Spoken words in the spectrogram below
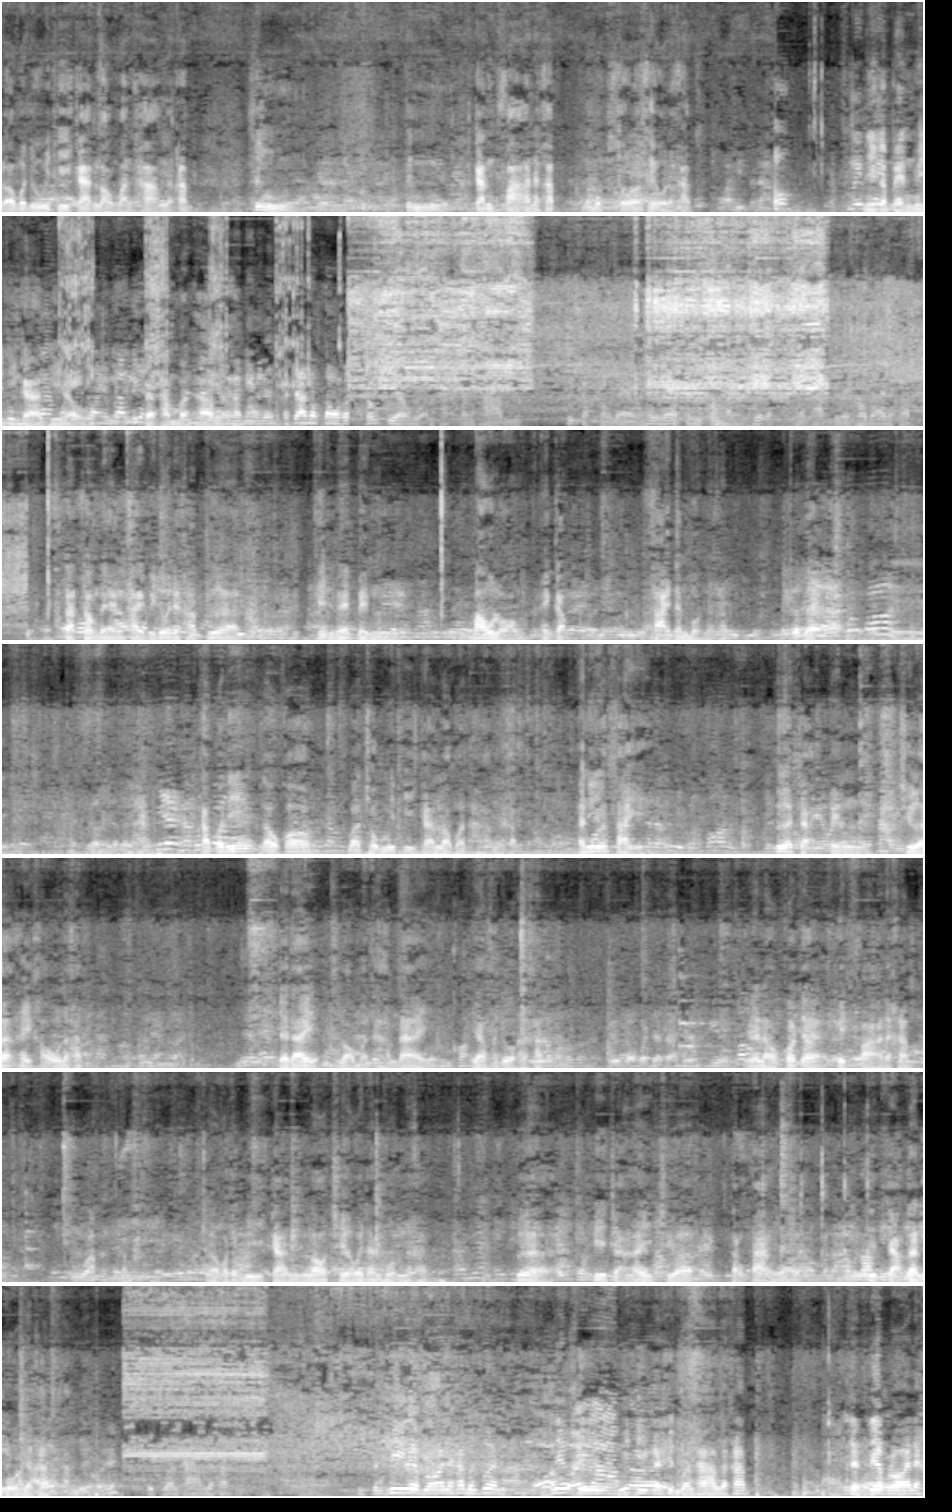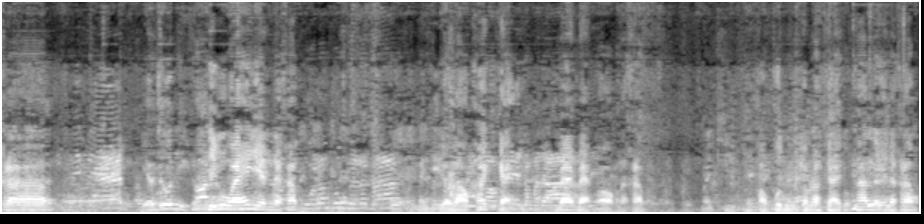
ยวเรามาดูวิธีการหลอมวันไทม์นะครับ ซึ่งเป็นกันฟ้านะครับ ระบบโซลาร์เซลล์นะครับ นี่ก็เป็นวิธีการที่เราจะทำวันไทม์นะครับอาจารย์บอกต่อกันต้องเตรียมหัววันไทม์ขึ้นกับทองแดงให้แนบสนิทนะครับเพื่อวันไทม์จะได้เข้าได้นะครับ ตัดทองแดงใส่ไปด้วยนะครับ เพื่อที่จะได้เป็นเบ้าหลอมให้กับสายด้านบนนะครับแบบ ครับวันนี้เราก็มาชมวิธีการหลอมวันไทม์นะครับ อันนี้ก็ใส่เพื่อจะเป็นเชื้อให้เขานะครับ จะได้หลอมมันทำได้อย่างสะดวกนะครับแล้วเราก็จะปิดฝานะครับครับ เราก็ต้องมีการล่อเชื้อไว้ด้านบนนะครับ เพื่อที่จะให้เชื้อต่างๆเนี่ยติดจากด้านบนนะครับ ปิดวันทามนะครับ เป็นที่เรียบร้อยนะครับเพื่อนๆนี่ก็คือวิธีการจุดวันทามนะครับ เสร็จเรียบร้อยนะครับ เดี๋ยวดูอีกทอดทิ้งไว้ให้เย็นนะครับ เดี๋ยวเราค่อยแกะแม่แบบออกนะครับ ขอบคุณกำลังใจทุกท่านเลยนะครับ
